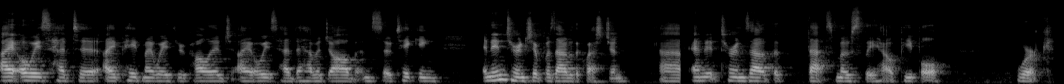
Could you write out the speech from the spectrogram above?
I always had to i paid my way through college. I always had to have a job and so taking an internship was out of the question uh, and it turns out that that's mostly how people work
